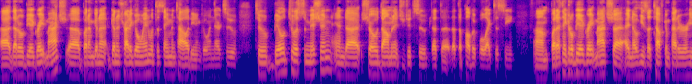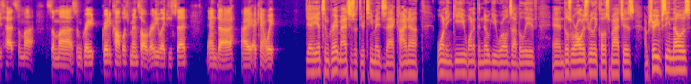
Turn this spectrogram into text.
that it'll be a great match, but I'm gonna gonna try to go in with the same mentality and go in there to to build to a submission and uh, show dominant jiu-jitsu that the that the public will like to see. Um, but I think it'll be a great match. I, I, know he's a tough competitor. He's had some uh, some uh, some great great accomplishments already, like you said, and uh, I, I can't wait. Yeah, he had some great matches with your teammate Zach Kyna. One in Gi, one at the No Gi Worlds, I believe, and those were always really close matches. I'm sure you've seen those.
